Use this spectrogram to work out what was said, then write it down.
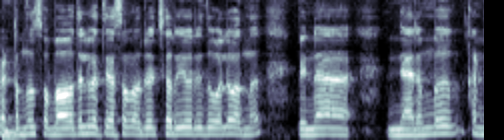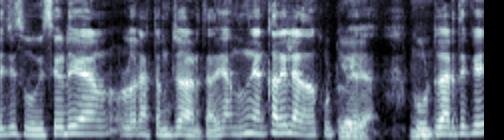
പെട്ടെന്ന് സ്വഭാവത്തിൽ വ്യത്യാസം ഒരു ചെറിയൊരു ഇതുപോലെ വന്ന് പിന്നെ ഞരമ്പ് കണ്ടിച്ച് സൂയിസൈഡ് ചെയ്യാനുള്ള ഒരു അറ്റംപ്റ്റ് നടത്തി. അത് അതൊന്നും ഞങ്ങൾക്ക് അറിയില്ലായിരുന്നു. കൂട്ടുകാരത്തേക്ക്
